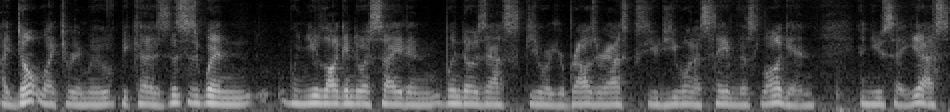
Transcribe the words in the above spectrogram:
I don't like to remove because this is when when you log into a site and Windows asks you or your browser asks you, do you want to save this login? And you say yes.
